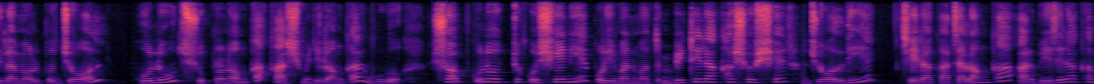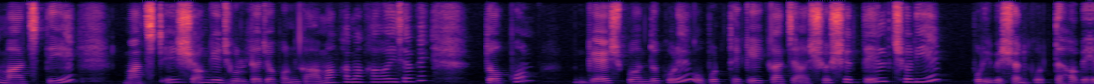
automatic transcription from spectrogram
দিলাম অল্প জল, হলুদ, শুকনো লঙ্কা, কাশ্মীরি লঙ্কার গুঁড়ো। সবগুলো একটু কষিয়ে নিয়ে পরিমাণ মতো বেটে রাখা সর্ষের জল দিয়ে চেরা কাঁচা লঙ্কা আর ভেজে রাখা মাছ দিয়ে। মাছটির সঙ্গে ঝোলটা যখন গা মাখা মাখা হয়ে যাবে, তখন গ্যাস বন্ধ করে ওপর থেকে কাঁচা সর্ষের তেল ছড়িয়ে পরিবেশন করতে হবে।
